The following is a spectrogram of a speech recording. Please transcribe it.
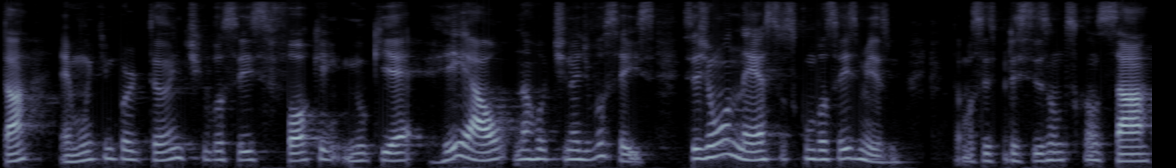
tá? É muito importante que vocês foquem no que é real na rotina de vocês. Sejam honestos com vocês mesmos. Então, vocês precisam descansar,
